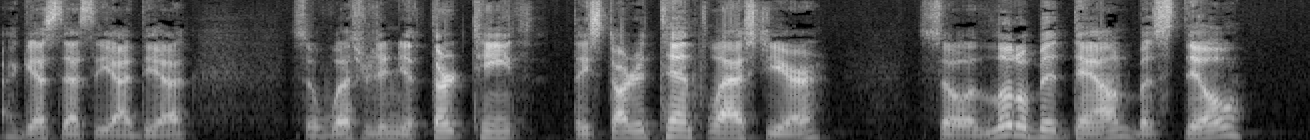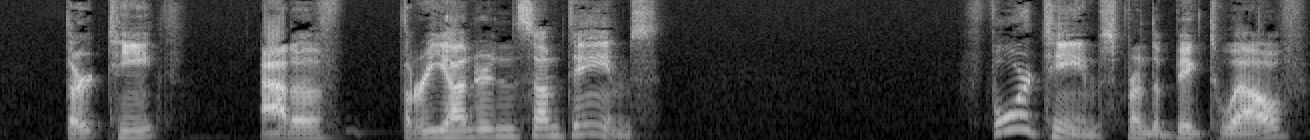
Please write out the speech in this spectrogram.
I guess that's the idea. So West Virginia 13th. They started 10th last year. So a little bit down, but still 13th out of 300 and some teams. Four teams from the Big 12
